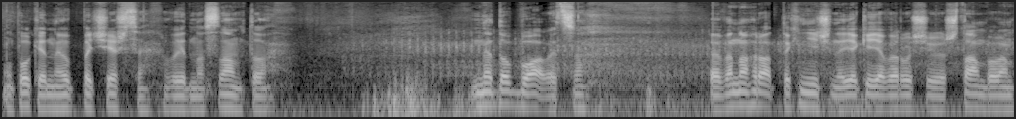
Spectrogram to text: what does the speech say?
ну, поки не обпечешся, видно сам, то не добавиться. Виноград технічний, який я вирощую штамбовим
